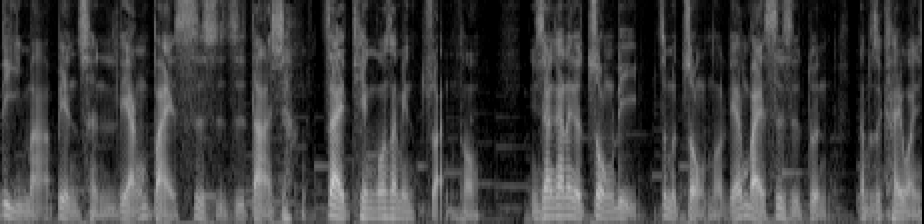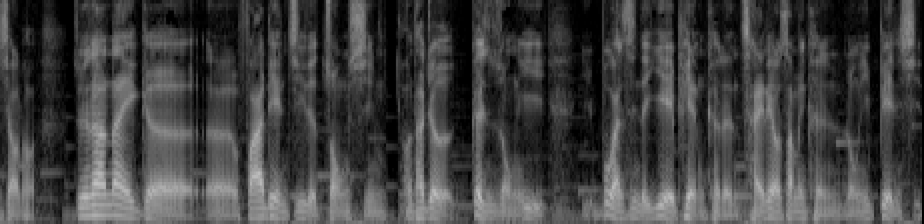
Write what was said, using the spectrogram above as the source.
立马变成两百四十只大象在天空上面转哦，你想想看那个重力这么重哦，两百四十吨，那不是开玩笑的哦。就是它那一个呃发电机的中心哦，它就更容易，不管是你的叶片可能材料上面可能容易变形，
